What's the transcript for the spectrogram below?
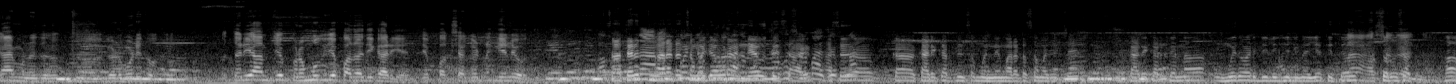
काय म्हणायचं गडबडीत होतो. तरी आमचे प्रमुख जे पदाधिकारी आहेत ते पक्षाकडनं गेले होते. साताऱ्यात मराठा समाजावर अन्याय होते साहेब असं का कार्यकर्त्यांचं म्हणणं आहे? मराठा समाजाच्या कार्यकर्त्यांना उमेदवारी दिली गेली नाही, तिथं असं सर्व काय नाही. हा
